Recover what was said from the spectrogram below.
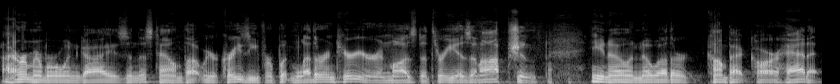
I remember when guys in this town thought we were crazy for putting leather interior in Mazda 3 as an option, you know, and no other compact car had it.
